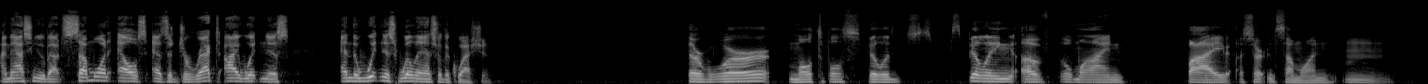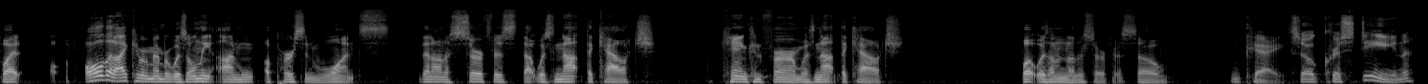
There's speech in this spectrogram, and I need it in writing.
I'm asking you about someone else as a direct eyewitness, and the witness will answer the question. There were multiple spillage, spilling of the wine by a certain someone, mm. but all that I can remember was only on a person once, then on a surface that was not the couch. I can confirm was not the couch, but was on another surface. So, okay. So Christine,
